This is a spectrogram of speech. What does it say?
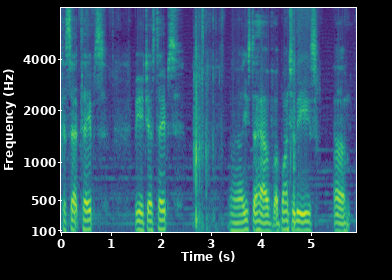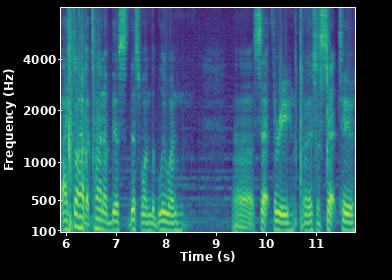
cassette tapes, VHS tapes. Uh, I used to have a bunch of these. Uh, I still have a ton of this this one, the blue one, uh, set three, and this is set two.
